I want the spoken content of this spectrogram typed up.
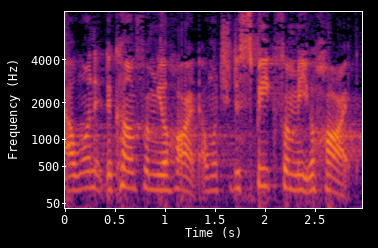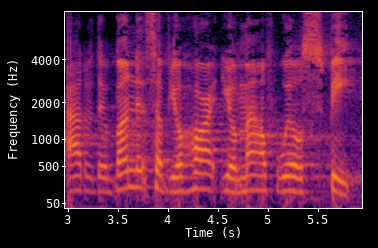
I want it to come from your heart. I want you to speak from your heart. Out of the abundance of your heart, your mouth will speak.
